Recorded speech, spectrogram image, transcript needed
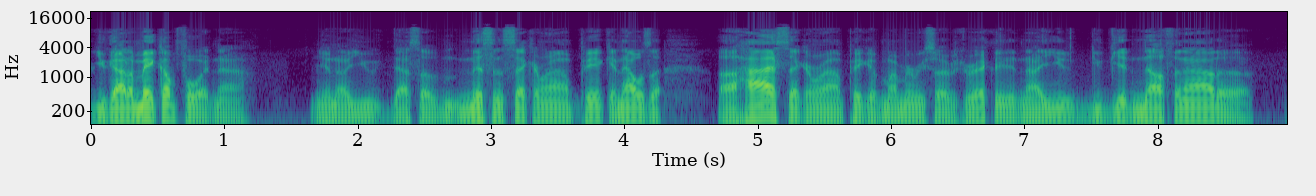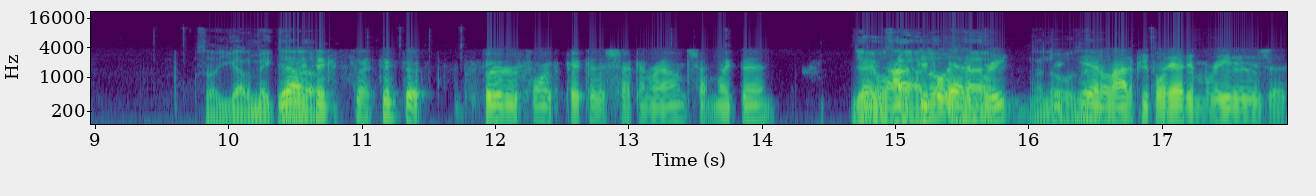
you got to make up for it now. You know, you that's a missing second round pick, and that was a, a high second round pick if my memory serves correctly. Now you you get nothing out of. So you got to make that Yeah, up. I think I think the third or fourth pick of the second round, something like that. yeah, a lot high. of people had him rated. I know it was yeah, high. a lot of people had him rated as a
